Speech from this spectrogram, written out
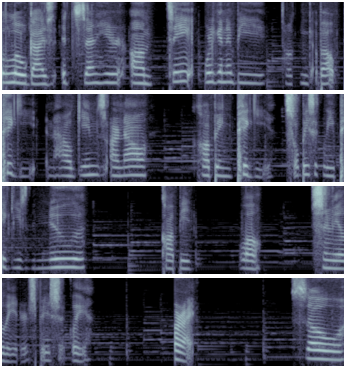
Hello guys, it's Xen here. Um, today we're gonna be talking about Piggy and how games are now copying Piggy. So basically, Piggy's the new copied, well, simulators basically. All right. So,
